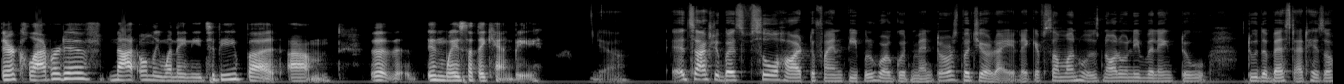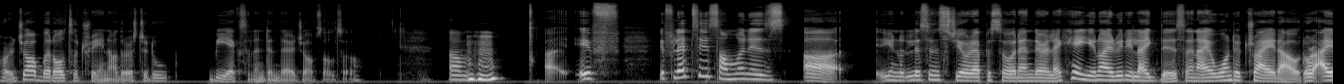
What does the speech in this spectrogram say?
they're collaborative, not only when they need to be, but um, in ways that they can be. Yeah it's actually but it's so hard to find people who are good mentors but you're right like if someone who is not only willing to do the best at his or her job but also train others to do be excellent in their jobs also um mm-hmm. uh, if if let's say someone is uh you know listens to your episode and they're like hey you know i really like this and i want to try it out. Or i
